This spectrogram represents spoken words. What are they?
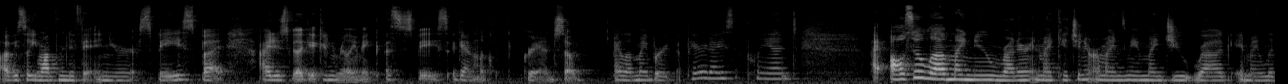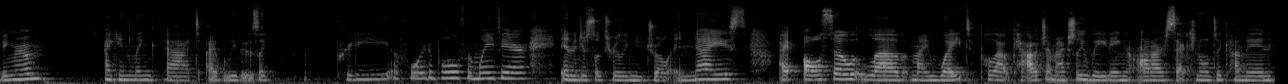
Obviously, you want them to fit in your space, but I just feel like it can really make a space again look like grand. So I love my bird of paradise plant. I also love my new runner in my kitchen. It reminds me of my jute rug in my living room. I can link that. I believe it was like pretty affordable from Wayfair and it just looks really neutral and nice. I also love my white pull-out couch. I'm actually waiting on our sectional to come in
